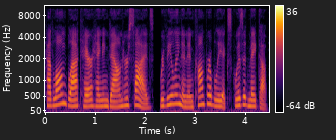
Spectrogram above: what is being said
had long black hair hanging down her sides, revealing an incomparably exquisite makeup.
